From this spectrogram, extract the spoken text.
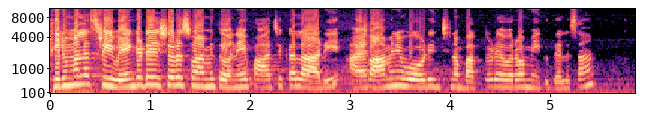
తిరుమల శ్రీ వెంకటేశ్వర స్వామితోనే పాచికలాడి ఆ స్వామిని ఓడించిన భక్తుడు ఎవరో మీకు తెలుసా?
